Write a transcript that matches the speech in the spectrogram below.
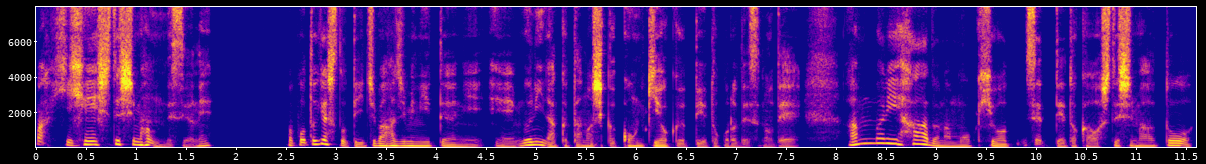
まあ、疲弊してしまうんですよね。まあ、ポッドキャストって一番初めに言ったように、えー、無理なく楽しく根気よくっていうところですので、あんまりハードな目標設定とかをしてしまうと、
